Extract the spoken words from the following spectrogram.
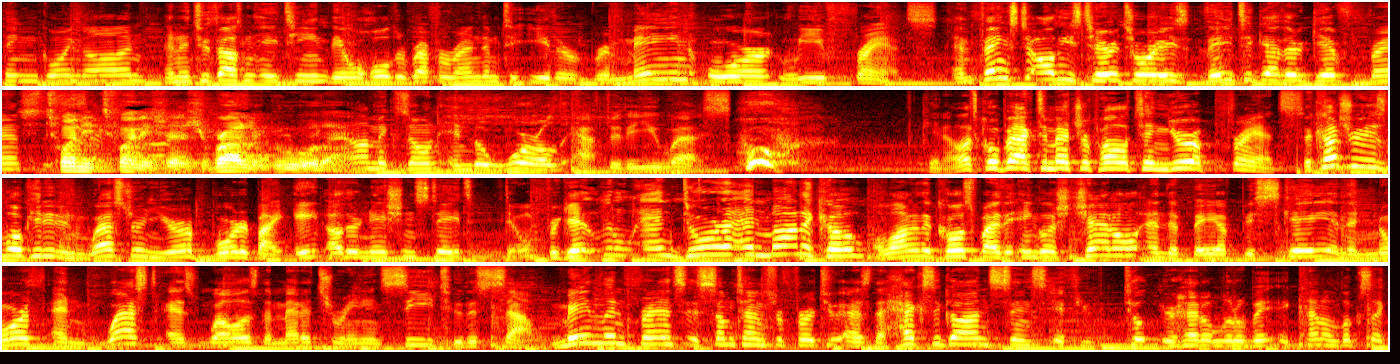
thing going on. And in 2018, they will hold a referendum to either remain or leave France. And thanks to all these territories, they together give France 2020, so I should probably Google that. economic zone in the world after the US. Whew. Okay, now let's go back to metropolitan Europe, France. The country is located in Western Europe, bordered by eight other nation states. Don't forget little Andorra and Monaco, along the coast by the English Channel and the Bay of Biscay in the north and west, as well as the Mediterranean Sea to the south. Mainland France is sometimes referred to as the hexagon, since if you tilt your head a little bit, it kind of looks like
